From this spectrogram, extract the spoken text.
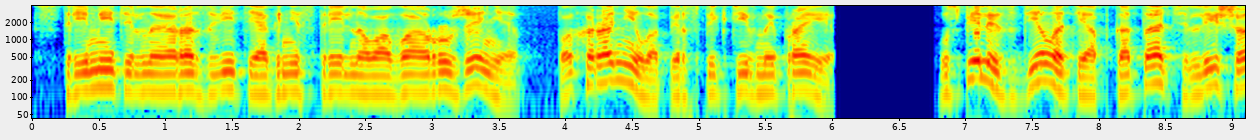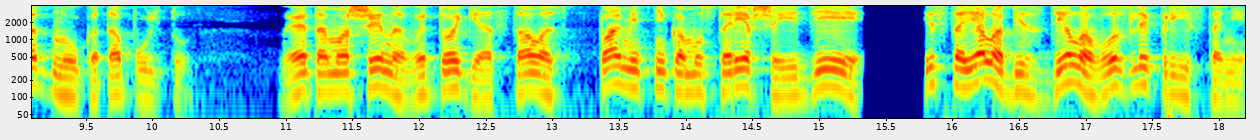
стремительное развитие огнестрельного вооружения похоронило перспективный проект. Успели сделать и обкатать лишь одну катапульту. Эта машина в итоге осталась памятником устаревшей идеи и стояла без дела возле пристани,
